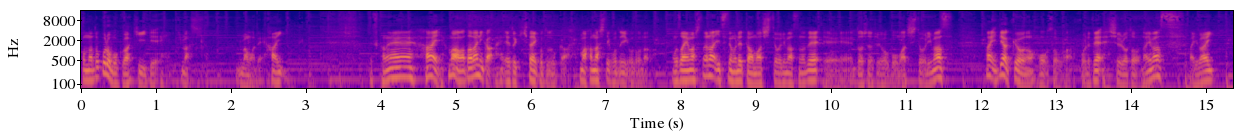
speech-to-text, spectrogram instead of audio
こんなところ僕は聞いていきました。今まで。はい。ですかね。はい。まあ、また何か、えっ、ー、と、聞きたいこととか、まあ、話していくこといいことなどございましたらいつでもレターをお待ちしておりますので、えー、どしどし応募お待ちしております。はい。では、今日の放送はこれで終了となります。バイバイ。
